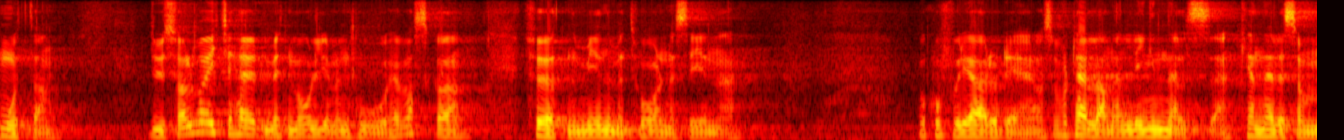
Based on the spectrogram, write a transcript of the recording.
mot han. Du salva ikke hodet mitt med olje, men hun har vaska føttene mine med tårene sine. Og hvorfor gjør hun det? Og Så forteller han en lignelse. Hvem er det som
